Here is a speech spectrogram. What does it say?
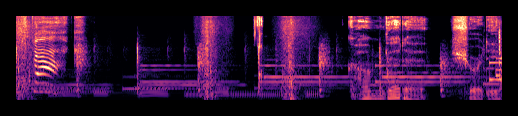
It back. Come get it, Shorty.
